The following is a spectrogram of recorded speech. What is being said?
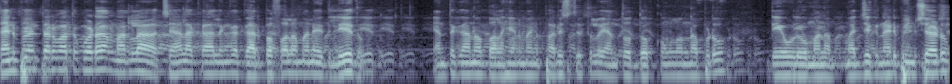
చనిపోయిన తర్వాత కూడా మరలా చాలా కాలంగా గర్భఫలం అనేది లేదు. ఎంతగానో బలహీనమైన పరిస్థితుల్లో ఎంతో దుఃఖంలో ఉన్నప్పుడు దేవుడు మన మధ్యకి నడిపించాడు.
